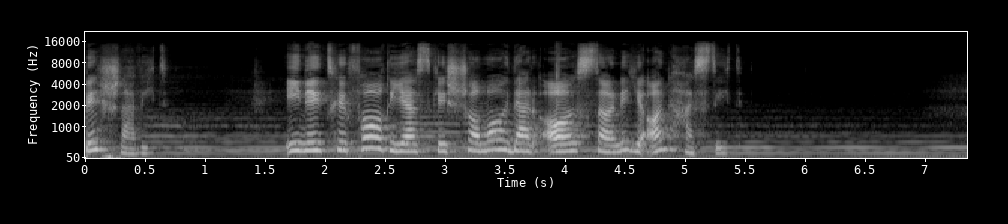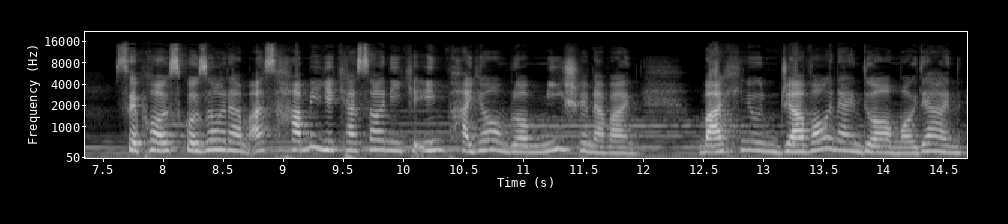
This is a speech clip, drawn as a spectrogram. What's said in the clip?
بشنوید. این اتفاقی است که شما در آستانه آن هستید. سپاسگزارم از همه کسانی که این پیام را میشنوند و اکنون جوانند و آمادند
